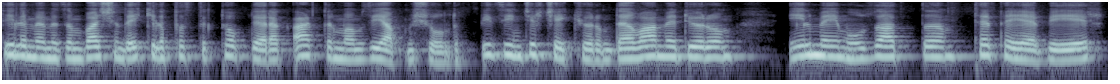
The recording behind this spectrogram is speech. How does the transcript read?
Dilimimizin başında ikili fıstık toplayarak arttırmamızı yapmış olduk. Bir zincir çekiyorum. Devam ediyorum. İlmeğimi uzattım. Tepeye bir.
